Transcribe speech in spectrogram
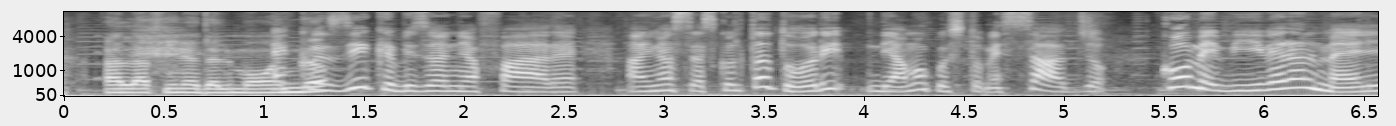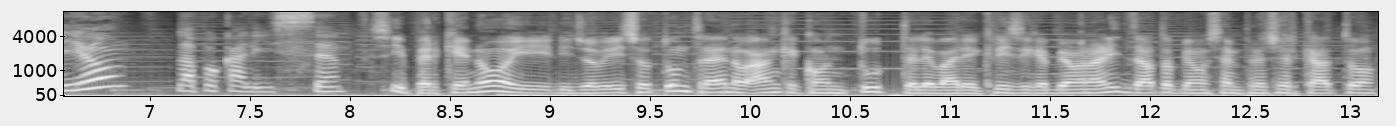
alla fine del mondo. È così che bisogna fare ai nostri ascoltatori, diamo questo messaggio. Come vivere al meglio l'Apocalisse. Sì, perché noi di Giovedì sotto un treno, anche con tutte le varie crisi che abbiamo analizzato, abbiamo sempre cercato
